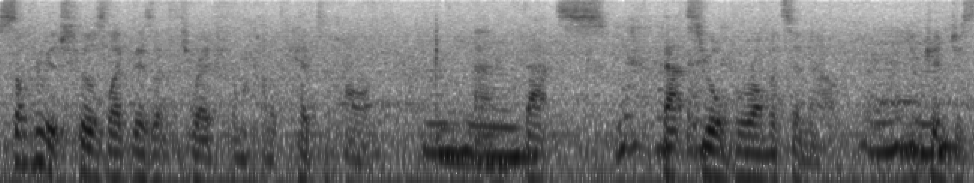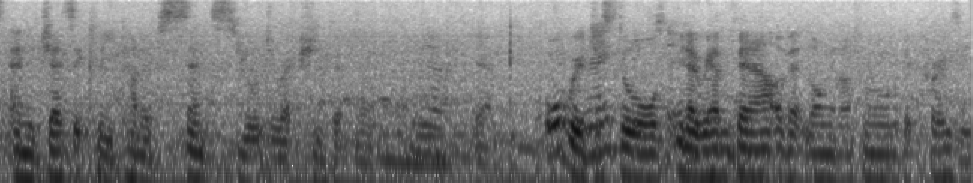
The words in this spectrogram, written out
something which feels like there's a thread from kind of head to heart, and that's that's your barometer now. You can just energetically kind of sense your direction a bit more. Yeah. Yeah. Or we're just all, you know, we haven't been out of it long enough and we're all a bit crazy.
